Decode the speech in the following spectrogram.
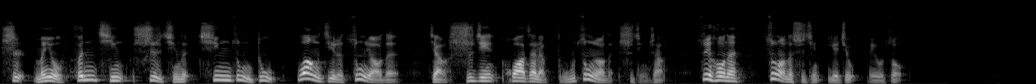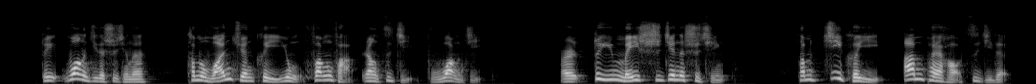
是没有分清事情的轻重度，忘记了重要的，将时间花在了不重要的事情上，最后呢，重要的事情也就没有做。对忘记的事情呢，他们完全可以用方法让自己不忘记；而对于没时间的事情，他们既可以安排好自己的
